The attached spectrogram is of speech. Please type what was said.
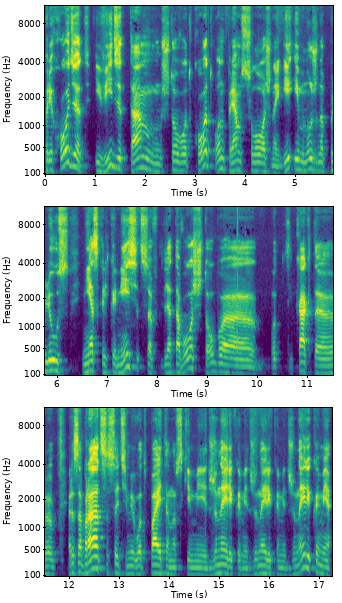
приходят и видят там, что вот код, он прям сложный, и им нужно плюс несколько месяцев для того, чтобы вот как-то разобраться с этими вот пайтоновскими дженериками, дженериками, дженериками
